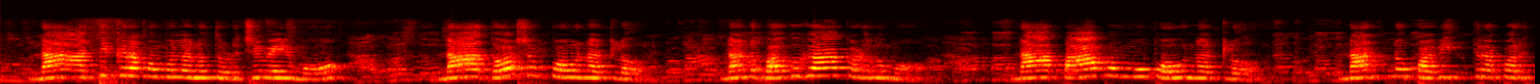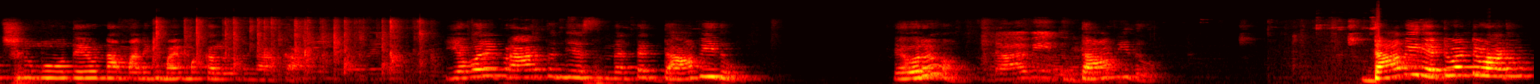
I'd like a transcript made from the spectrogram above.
నా అతిక్రమములను తుడిచివేయము. నా దోషం పోవునట్లు. నన్ను బగుగా కడుగుము. నా పాపము పోవునట్లు. నన్ను పవిత్రపరచుము. దేవుడు నా మనకి మహిమ కలుగును గాక ఎవరి ప్రార్థన చేస్తుందంటే దావీదు. ఎవరు? దావీదు. దావీదు ఎటువంటి వాడు?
